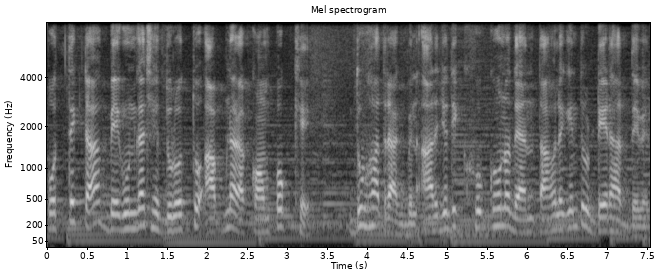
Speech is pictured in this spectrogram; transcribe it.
প্রত্যেকটা বেগুন গাছের দূরত্ব আপনারা কমপক্ষে দু হাত রাখবেন। আর যদি খুব ঘন দেন, তাহলে কিন্তু দেড় হাত দেবেন।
